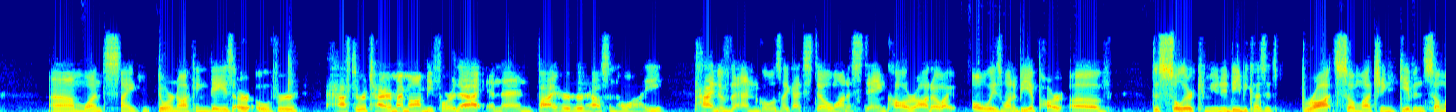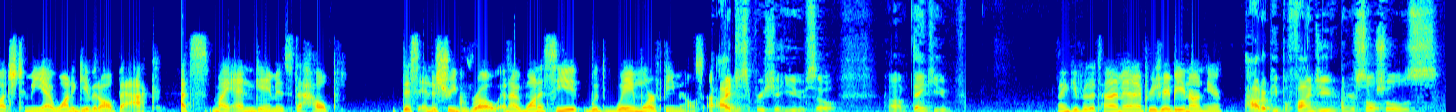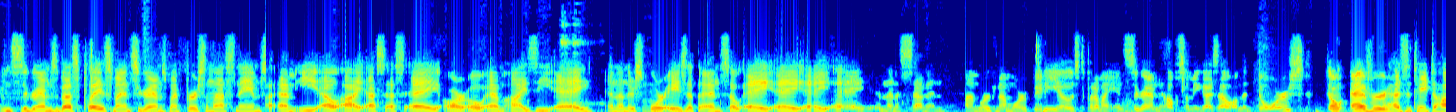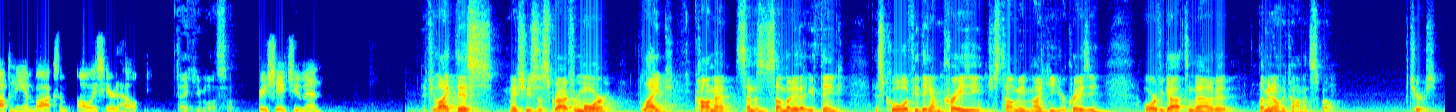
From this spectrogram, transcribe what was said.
Um, once my door knocking days are over, I have to retire my mom before that and then buy her her house in Hawaii. Kind of the end goal is like I still want to stay in Colorado. I always want to be a part of the solar community because it's brought so much and given so much to me. I want to give it all back. That's my end game is to help this industry grow, and I want to see it with way more females. I just appreciate you. So, um, thank you. Thank you for the time, man. I appreciate being on here. How do people find you on your socials? Instagram's the best place. My Instagram's my first and last name, M E L I S S A R O M I Z A, and then there's four A's at the end, so A A A A, and then a seven. I'm working on more videos to put on my Instagram to help some of you guys out on the doors. Don't ever hesitate to hop in the inbox. I'm always here to help. Thank you, Melissa. Appreciate you, man. If you like this, make sure you subscribe for more. Like, comment, send this to somebody that you think is cool. If you think I'm crazy, just tell me, Mikey, you're crazy. Or if you got something out of it, let me know in the comments as well. Cheers.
